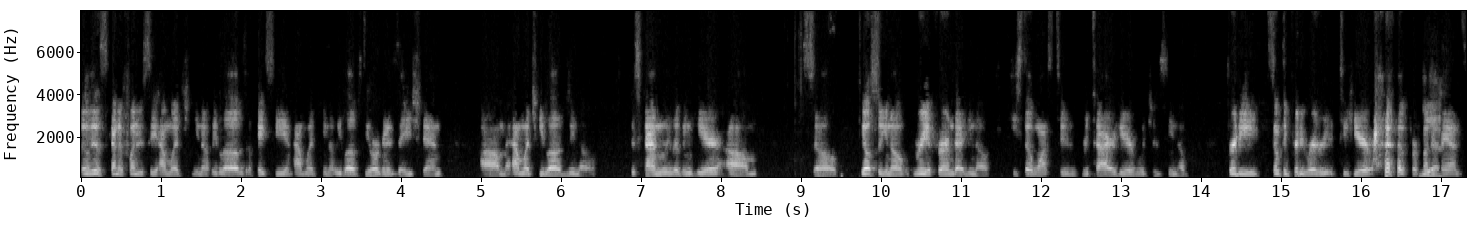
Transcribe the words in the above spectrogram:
it was just kind of fun to see how much you know he loves OKC and how much you know he loves the organization, um, and how much he loves you know his family living here. Um, so he also, you know, reaffirmed that you know he still wants to retire here, which is you know pretty something pretty rare to hear for Thunder Yeah. fans.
